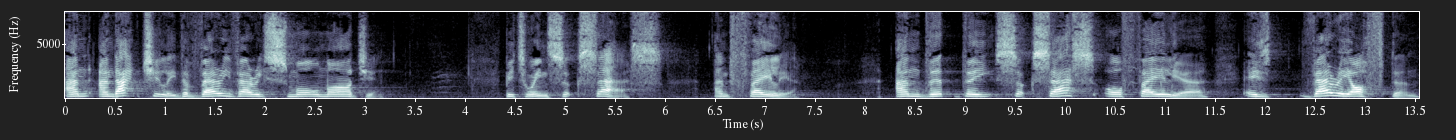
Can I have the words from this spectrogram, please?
and, and actually the very, very small margin between success and failure. And that the success or failure is very often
